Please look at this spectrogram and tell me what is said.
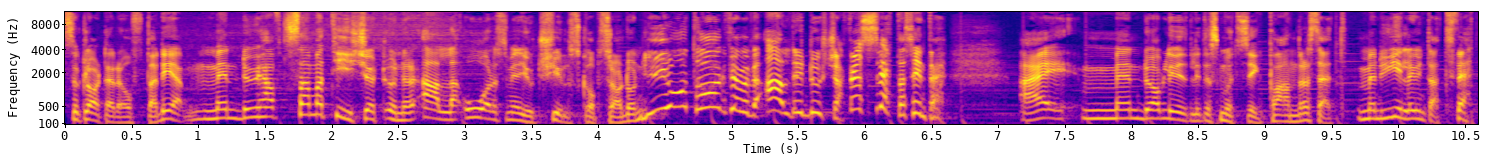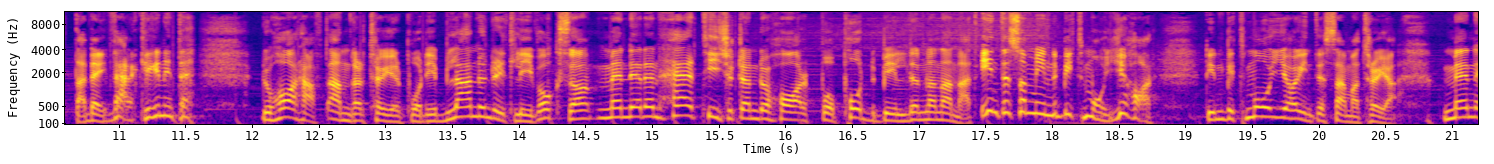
Såklart är det ofta det, men du har haft samma t-shirt under alla år som jag gjort kylskåpsradion. Ja tack, för jag behöver aldrig duscha för jag svettas inte. Nej, men du har blivit lite smutsig på andra sätt. Men du gillar ju inte att tvätta dig. Verkligen inte. Du har haft andra tröjor på dig ibland under ditt liv också, men det är den här t-shirten du har på poddbilden bland annat. Inte som min Bitmoji har. Din Bitmoji har inte samma tröja. Men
